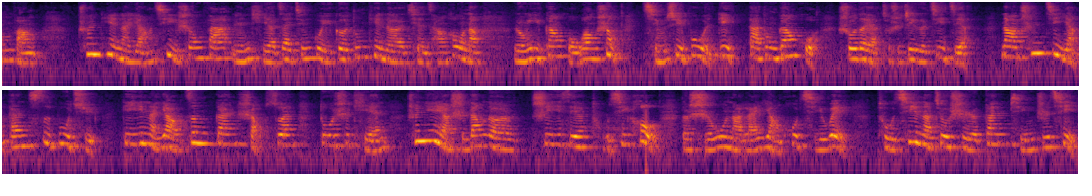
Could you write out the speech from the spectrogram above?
生防。春天呢，阳气生发，人体啊，在经过一个冬天的潜藏后呢，容易肝火旺盛，情绪不稳定，大动肝火，说的呀就是这个季节。那春季养肝四部曲，第一呢，要增甘少酸，多吃甜。春天呀，适当的吃一些土气厚的食物呢，来养护脾胃。土气呢，就是肝平之气，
